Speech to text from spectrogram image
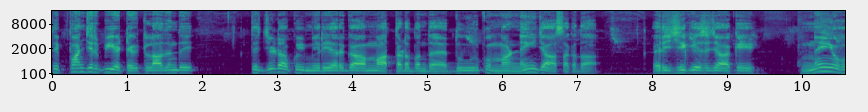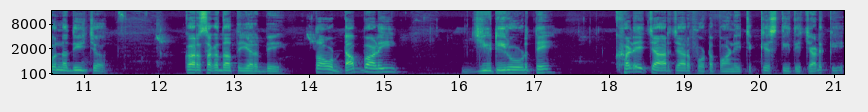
ਤੇ 5 ਰੁਪਏ ਟਿਕਟ ਲਾ ਦਿੰਦੇ ਤੇ ਜਿਹੜਾ ਕੋਈ ਮੇਰੇ ਵਰਗਾ ਮਾਤੜ ਬੰਦਾ ਹੈ, ਦੂਰ ਘੁੰਮਣ ਨਹੀਂ ਜਾ ਸਕਦਾ। ਰਿਸ਼ੀਕੇਸ਼ ਜਾ ਕੇ ਨਹੀਂ ਉਹ ਨਦੀ 'ਚ ਕਰ ਸਕਦਾ ਤਜਰਬੇ। ਤਾਂ ਉਹ ਡੱਬ ਵਾਲੀ ਜੀਟੀ ਰੋਡ ਤੇ ਖੜੇ 4-4 ਫੁੱਟ ਪਾਣੀ 'ਚ ਕਿਸ਼ਤੀ ਤੇ ਚੜ ਕੇ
